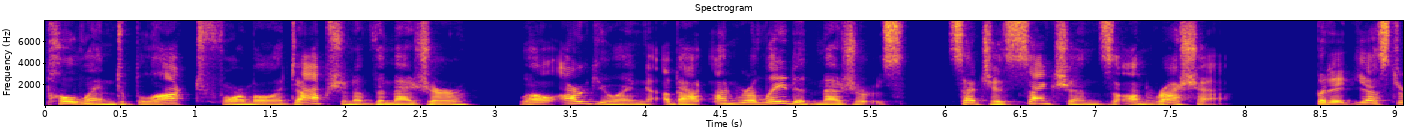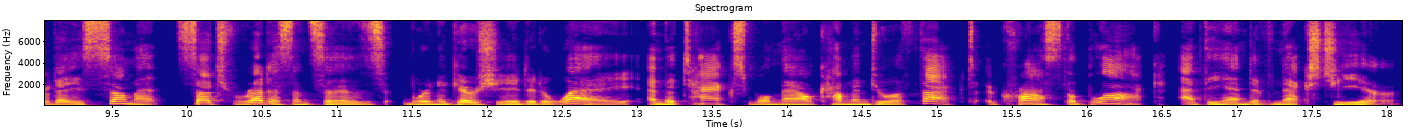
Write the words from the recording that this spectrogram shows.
Poland blocked formal adoption of the measure while arguing about unrelated measures, such as sanctions on Russia. But at yesterday's summit, such reticences were negotiated away, and the tax will now come into effect across the bloc at the end of next year.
